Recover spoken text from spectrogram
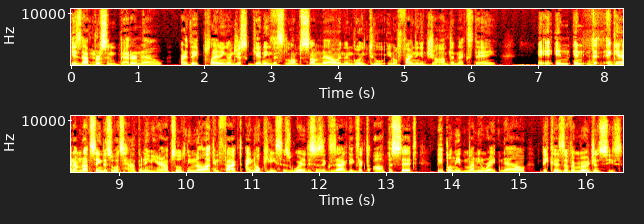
is that person better now? Are they planning on just getting this lump sum now and then going to you know finding a job the next day and, and, th- again, I'm not saying this is what's happening here. Absolutely not. In fact, I know cases where this is exact the exact opposite. People need money right now because of emergencies.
